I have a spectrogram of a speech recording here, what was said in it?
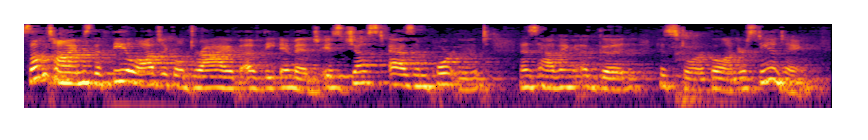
Sometimes the theological drive of the image is just as important as having a good historical understanding.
